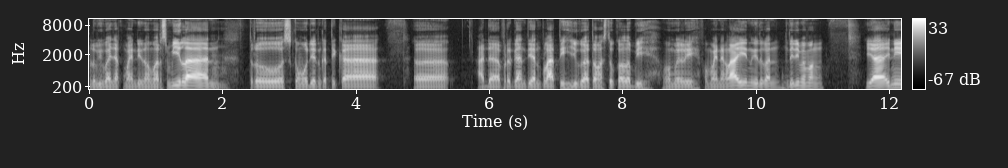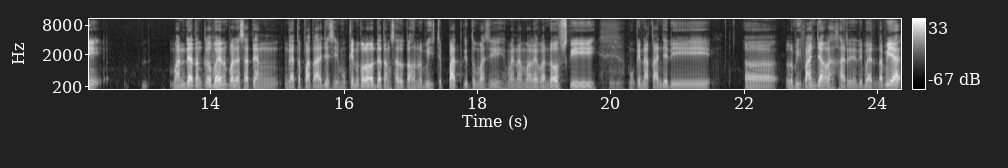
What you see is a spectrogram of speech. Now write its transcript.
lebih banyak main di nomor 9. Hmm. Terus kemudian ketika eh, ada pergantian pelatih juga Thomas Tuchel lebih memilih pemain yang lain gitu kan. Jadi memang ya ini Mane datang ke Bayern pada saat yang nggak tepat aja sih. Mungkin kalau datang satu tahun lebih cepat gitu masih main sama Lewandowski, mungkin akan jadi eh, lebih panjang lah karirnya di Bayern. Tapi ya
